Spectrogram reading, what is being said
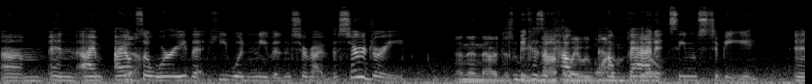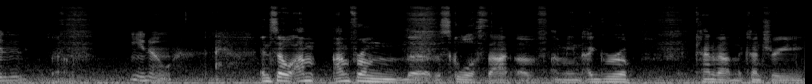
um, and I I Yeah. also worry that he wouldn't even survive the surgery and then that would just be because not of how the way we want how bad it seems to be and So. you know and so I'm I'm from the the school of thought of I mean I grew up kind of out in the country,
